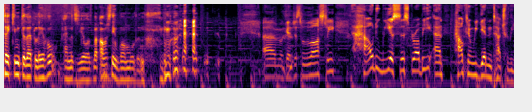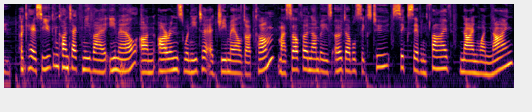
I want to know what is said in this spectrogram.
take him to that level and it's yours. But obviously, Wimbledon. Um, okay, just lastly, how do we assist Robbie and how can we get in touch with you? Okay, so you can contact me via email on orenswanita at gmail.com. My cell phone number is 0662 675 919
